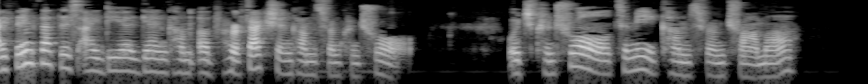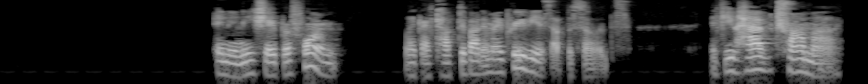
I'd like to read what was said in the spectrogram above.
I think that this idea again come of perfection comes from control, which control to me comes from trauma in any shape or form like I've talked about in my previous episodes. If you have trauma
